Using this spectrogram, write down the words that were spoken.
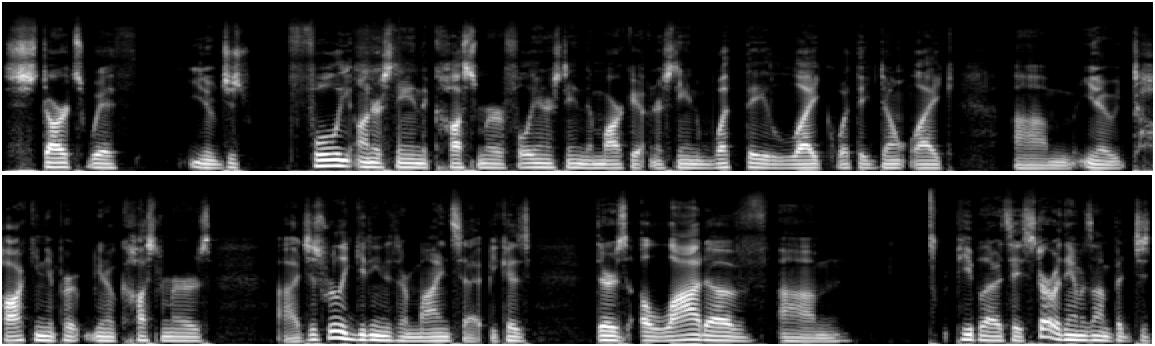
starts with you know just fully understanding the customer, fully understanding the market, understanding what they like, what they don't like. Um, you know, talking to you know customers, uh, just really getting into their mindset because there's a lot of um, people I would say start with Amazon, but just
